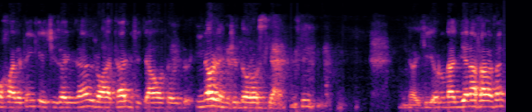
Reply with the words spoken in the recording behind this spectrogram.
مخالفین که یه چیزایی می‌زنن راحتتر میشه جواب داد. اینا رو نمیشه درست کرد. اینایی که یه نفر مثلا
